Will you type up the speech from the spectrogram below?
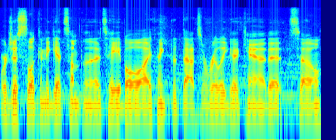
We're just looking to get something to the table. I think that that's a really good candidate. So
